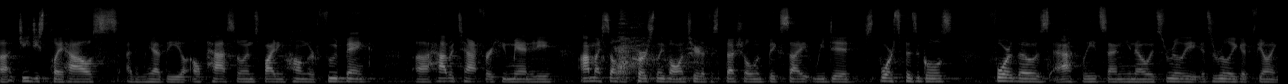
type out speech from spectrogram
uh, Gigi's Playhouse. I think we had the El Pasoans Fighting Hunger Food Bank, uh, Habitat for Humanity. I myself have personally volunteered at the Special Olympics site. We did sports physicals for those athletes, and you know it's really it's a really good feeling.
